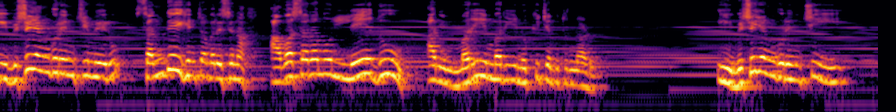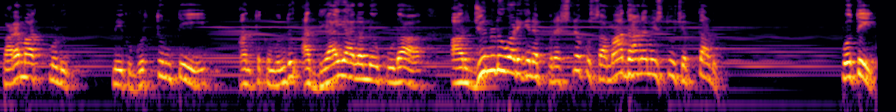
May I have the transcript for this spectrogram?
ఈ విషయం గురించి మీరు సందేహించవలసిన అవసరము లేదు అని మరీ మరీ నొక్కి చెబుతున్నాడు. ఈ విషయం గురించి పరమాత్ముడు మీకు గుర్తుంటే అంతకు ముందు అధ్యాయాలలో కూడా అర్జునుడు అడిగిన ప్రశ్నకు సమాధానమిస్తూ చెప్తాడు. పోతే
